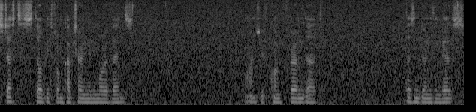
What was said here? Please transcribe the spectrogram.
let's just stop it from capturing any more events. Once we've confirmed that it doesn't do anything else.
